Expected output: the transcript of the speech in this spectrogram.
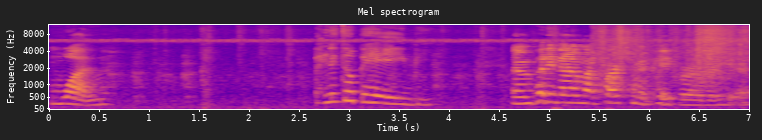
One A little baby. I'm putting that on my parchment paper over here.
